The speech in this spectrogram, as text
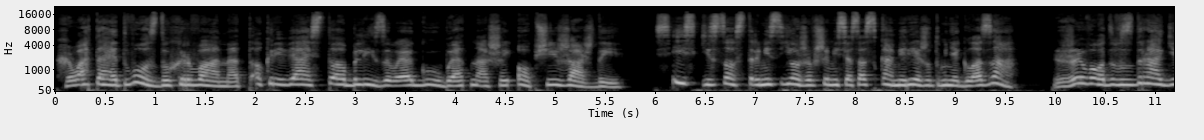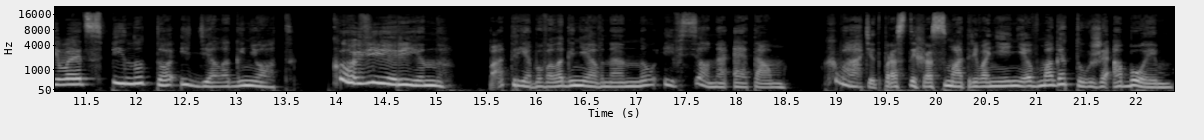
Хватает воздух рвано, то кривясь, то облизывая губы от нашей общей жажды. Сиськи с острыми съежившимися сосками режут мне глаза. Живот вздрагивает, спину то и дело гнет. «Коверин!» – потребовала гневно, ну и все на этом. Хватит простых рассматриваний не в моготу же обоим.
